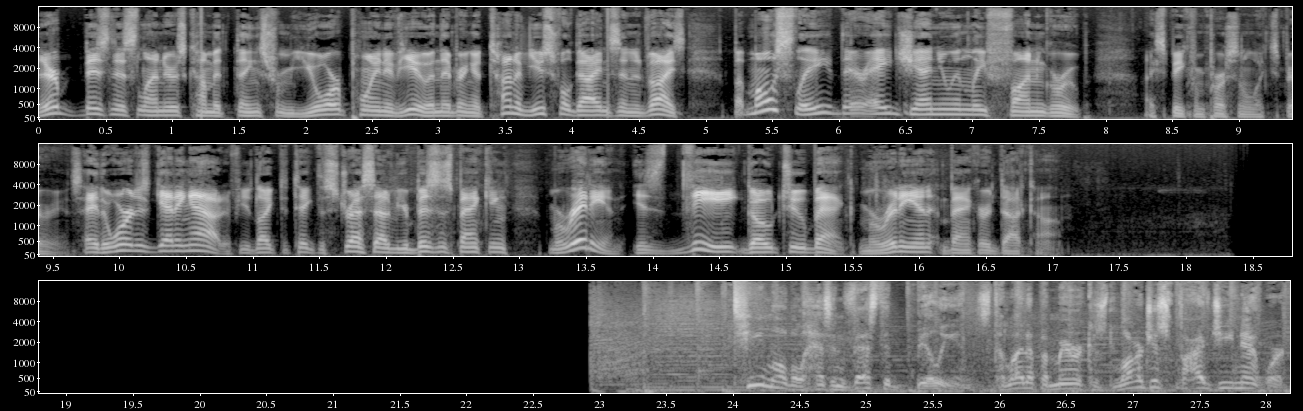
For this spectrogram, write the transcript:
Their business lenders come at things from your point of view, and they bring a ton of useful guidance and advice. But mostly, they're a genuinely fun group. I speak from personal experience. Hey, the word is getting out. If you'd like to take the stress out of your business banking, Meridian is the go to bank. MeridianBanker.com. T-Mobile has invested billions to light up America's largest 5G network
